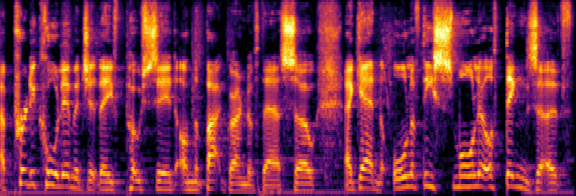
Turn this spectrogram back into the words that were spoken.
a pretty cool image that they've posted on the background of there. So again, all of these small little things that have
